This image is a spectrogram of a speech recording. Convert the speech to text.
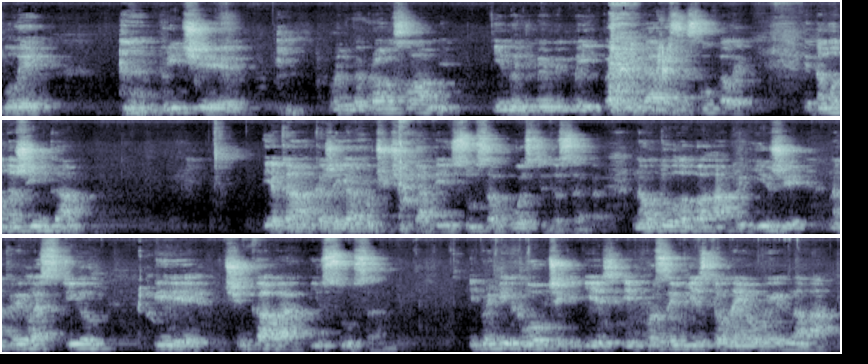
були притчі, вроді би православні, іноді ми, ми їх переглядалися, слухали. І там одна жінка, яка каже, я хочу чекати Ісуса в гості до себе. Наготувала багато їжі, накрила стіл і чекала Ісуса. І прибіг хлопчик якийсь і просив їсти, вона його вигнала.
